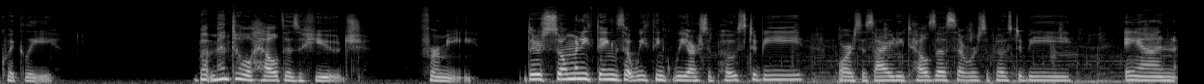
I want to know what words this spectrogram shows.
quickly. But mental health is huge for me. There's so many things that we think we are supposed to be, or society tells us that we're supposed to be. And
